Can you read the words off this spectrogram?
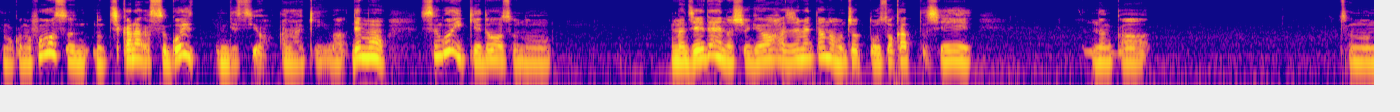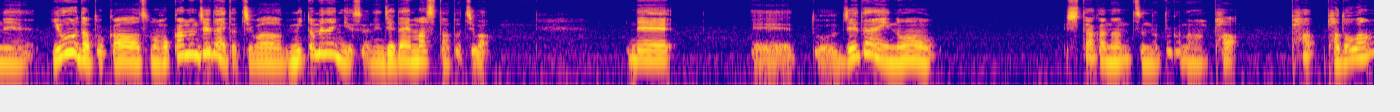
でもこのフォースの力がすごいんですよアナーキンは。でもすごいけどその、まあ、ジェダイの修行を始めたのもちょっと遅かったしなんかそのねヨーダとかその他のジェダイたちは認めないんですよねジェダイマスターたちは。でえー、っとジェダイの下が何つうんだったかな？パパパドワン？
